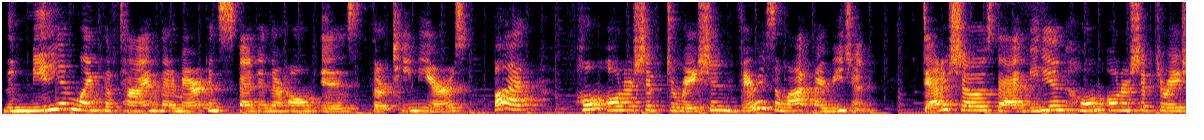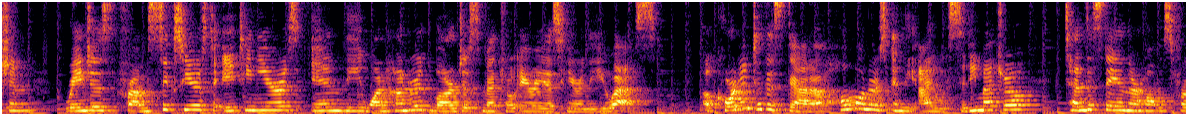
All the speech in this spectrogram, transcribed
the median length of time that Americans spend in their home is 13 years, but Home ownership duration varies a lot by region. Data shows that median home ownership duration ranges from 6 years to 18 years in the 100 largest metro areas here in the US. According to this data, homeowners in the Iowa City metro tend to stay in their homes for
